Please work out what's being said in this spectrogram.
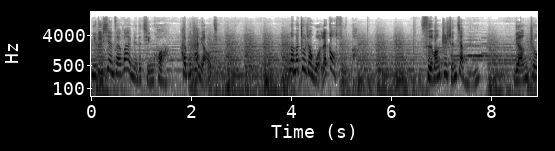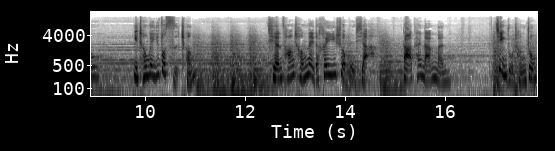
你对现在外面的情况还不太了解，那么就让我来告诉你吧。死亡之神降临，凉州已成为一座死城。潜藏城内的黑衣社部下，打开南门，进入城中，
